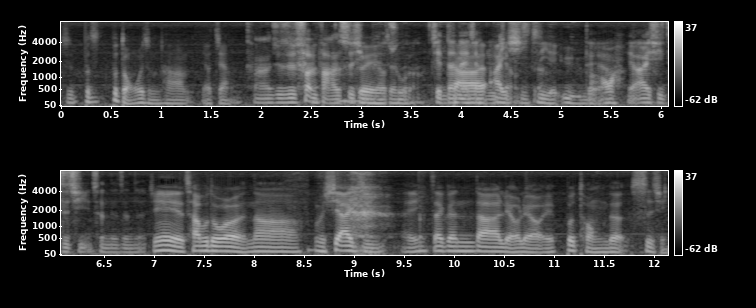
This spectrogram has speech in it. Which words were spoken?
就是不不懂为什么他要这样。反正就是犯法的事情不要做了。简单来讲，爱惜自己的羽毛啊，要爱惜自己，真的真的。今天也差不多了，那我们下一集哎，再跟大家聊聊哎不同的事情，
